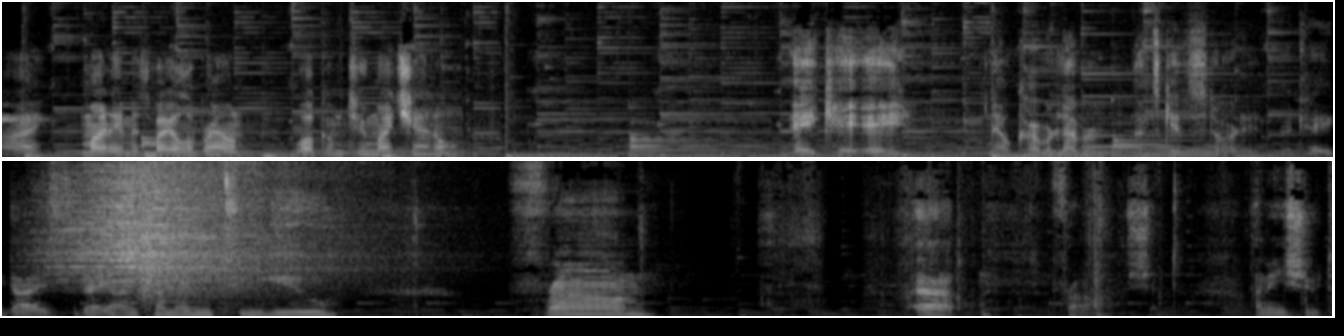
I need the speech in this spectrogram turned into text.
Hi, my name is Viola Brown. Welcome to my channel. AKA Nail Cover Lover. Let's get started. Okay guys, today I'm coming to you from, uh, from, shit, I mean shoot.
